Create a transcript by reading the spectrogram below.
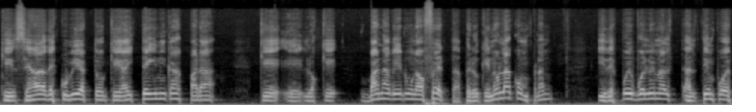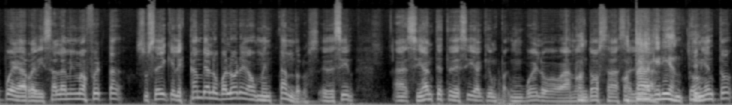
que se ha descubierto que hay técnicas para que eh, los que van a ver una oferta pero que no la compran y después vuelven al, al tiempo después a revisar la misma oferta, sucede que les cambian los valores aumentándolos. Es decir, ah, si antes te decía que un, un vuelo a Mendoza costaba salía 500. 500,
